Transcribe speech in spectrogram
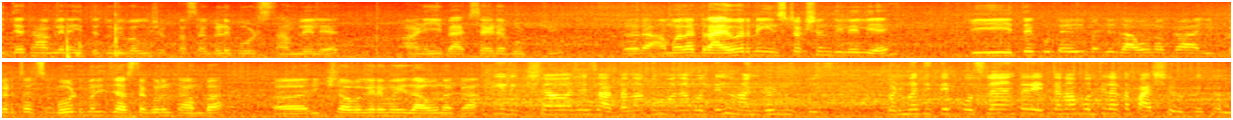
इथे थांबले नाही इथे तुम्ही बघू शकता सगळे बोट्स थांबलेले आहेत आणि बॅक साईड आहे बोटची तर आम्हाला ड्रायव्हरने इन्स्ट्रक्शन दिलेली आहे की इथे कुठेही म्हणजे जाऊ नका इकडचंच बोटमध्ये जास्त करून थांबा. रिक्षा वगैरेमध्ये जाऊ नका. की रिक्षावाले जाताना तुम्हाला बोलतील हंड्रेड रुपीज पण मग तिथे पोचल्यानंतर येताना बोलतील आता पाचशे रुपये झाले.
